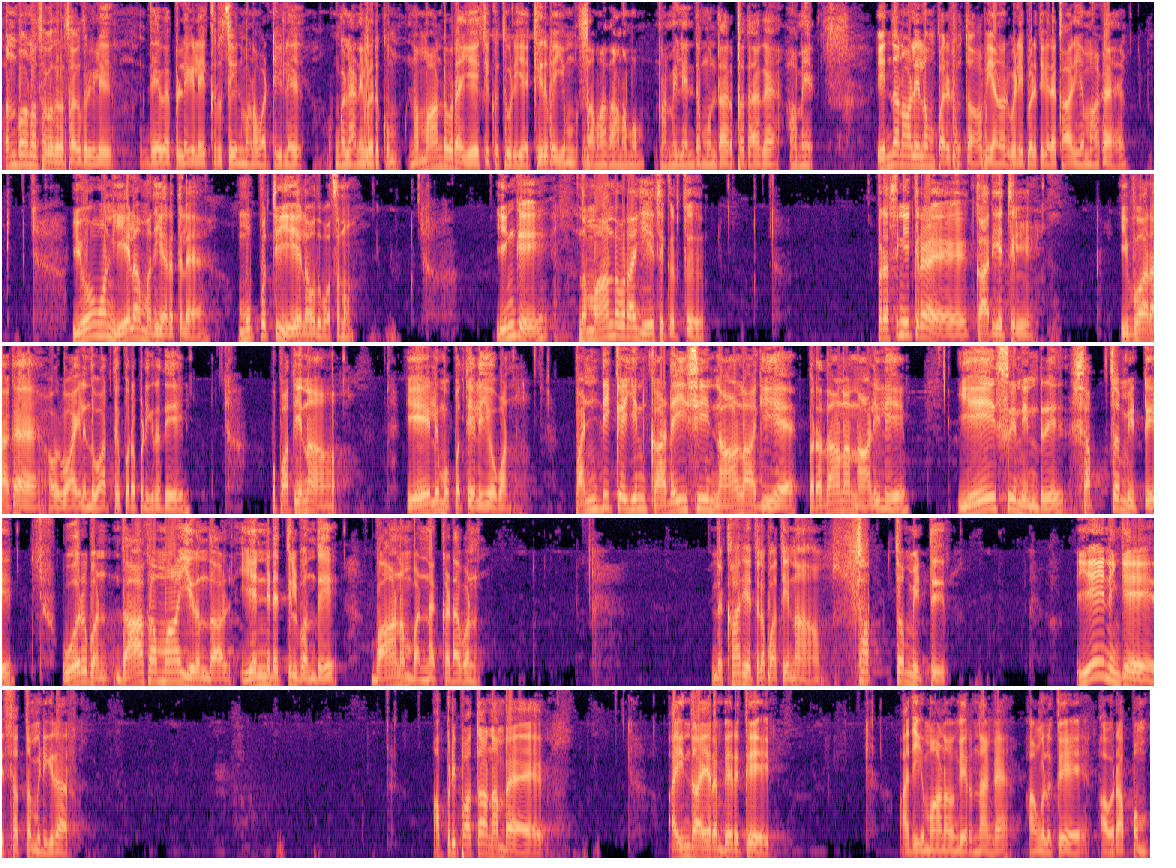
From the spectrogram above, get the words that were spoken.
அன்பான சகோதர சகோதரிகளே தேவ பிள்ளைகளே கிறிஸ்துவின் மனவாட்டியிலே உங்கள் அனைவருக்கும் நம் ஆண்டவராய் இயேசு கிறிஸ்துவுடைய கிருபையும் சமாதானமும் நம்மில் என்றும் உண்டாயிருப்பதாக. ஆமென். இந்த நாளிலும் பரிசுத்த ஆவியானவர் வெளிப்படுத்துகிற காரியமாக யோவான் ஏழாம் அதிகாரத்தில் முப்பத்தி ஏழாவது வசனம். இங்கே நம் ஆண்டவராய் இயேசு கிறிஸ்து பிரசங்கிக்கிற காரியத்தில் இவ்வாறாக அவர் வாயிலிருந்து வார்த்தை புறப்படுகிறது. இப்போ பார்த்தீங்கன்னா ஏழு முப்பத்தேழு யோவான். பண்டிகையின் கடைசி நாளாகிய பிரதான நாளிலே இயேசு நின்று சப்தமிட்டு ஒருவன் தாகமாயிருந்தால் என்னிடத்தில் வந்து பானம் பண்ண கடவன். இந்த காரியத்தில் பார்த்தீங்கன்னா சப்தமிட்டு ஏன் இங்கே சத்தமிடுகிறார் அப்படி பார்த்தா நம்ம ஐந்தாயிரம் பேருக்கு அதிகமானவங்க இருந்தாங்க. அவங்களுக்கு அவர் அப்பம்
